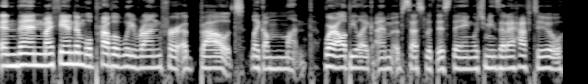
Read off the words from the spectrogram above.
and then my fandom will probably run for about like a month where I'll be like I'm obsessed with this thing, which means that I have to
